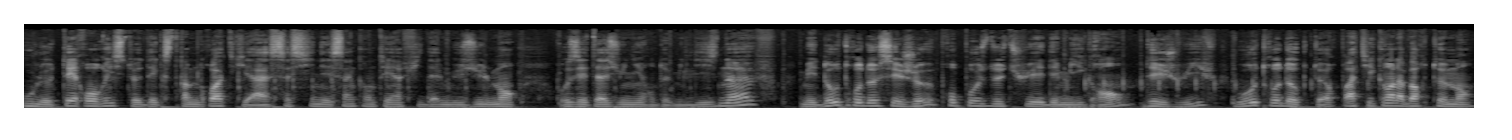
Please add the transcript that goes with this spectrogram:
ou le terroriste d'extrême droite qui a assassiné 51 fidèles musulmans aux États-Unis en 2019, mais d'autres de ces jeux proposent de tuer des migrants, des juifs ou autres docteurs pratiquant l'avortement.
